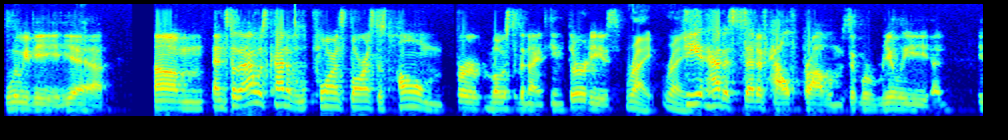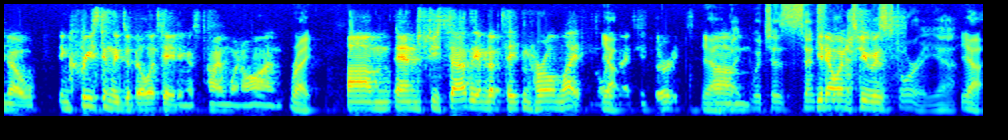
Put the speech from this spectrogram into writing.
Louis B. Yeah. Um, and so that was kind of Florence Lawrence's home for most of the 1930s. Right, right. She had had a set of health problems that were really, uh, you know, increasingly debilitating as time went on. right. Um, and she sadly ended up taking her own life in the Yeah. late 1930s. Yeah. Um, right, which is central you know, and to she was- story. Yeah. Yeah.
